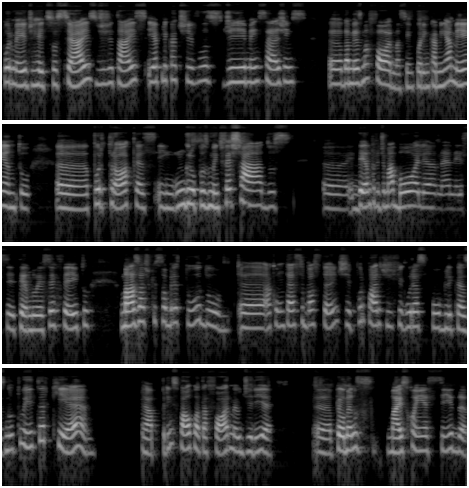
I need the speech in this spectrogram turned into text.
por meio de redes sociais, digitais e aplicativos de mensagens uh, da mesma forma, assim, por encaminhamento, uh, por trocas em, em, grupos muito fechados, dentro de uma bolha, né, nesse, tendo esse efeito. Mas acho que, sobretudo, é, acontece bastante por parte de figuras públicas no Twitter, que é a principal plataforma, eu diria, é, pelo menos mais conhecida,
